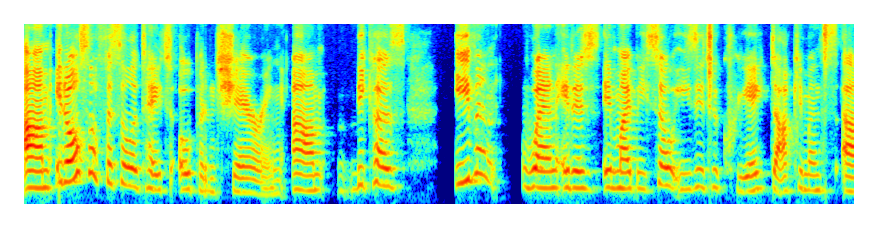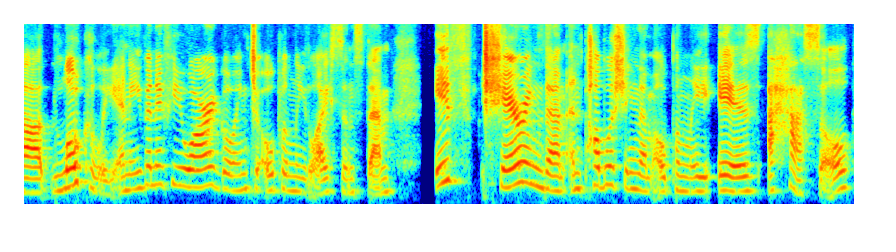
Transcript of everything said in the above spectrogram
Um, it also facilitates open sharing um, because even when it is it might be so easy to create documents uh, locally and even if you are going to openly license them if sharing them and publishing them openly is a hassle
